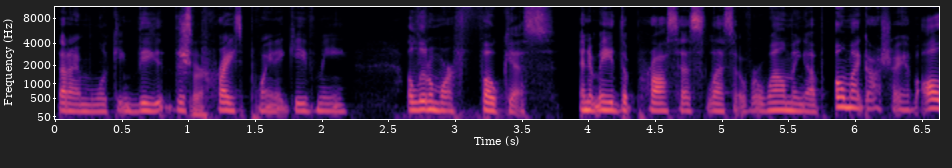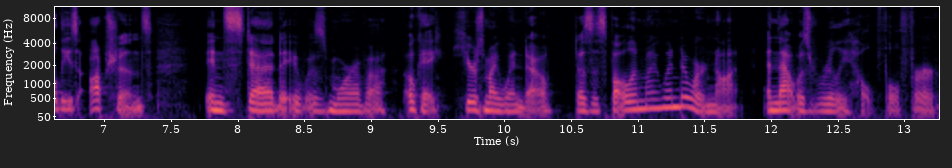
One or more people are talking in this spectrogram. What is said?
that I'm looking, the, this Sure. price point. It gave me a little more focus and it made the process less overwhelming of, oh my gosh, I have all these options. Instead, it was more of a, okay, here's my window. Does this fall in my window or not? And that was really helpful for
